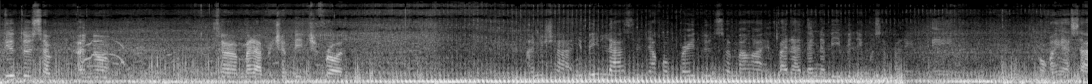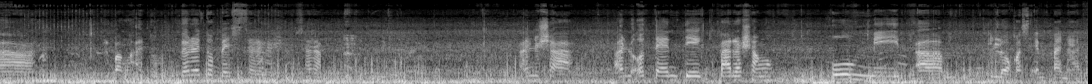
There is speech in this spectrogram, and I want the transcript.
Dito sa, ano, sa malapit siya beachfront. Ano siya, iba yung lasa niya compared dun sa mga empanadang nabibili mo sa palengke. O kaya sa ibang ano. Pero ito best talaga siya. Sarap. Ano siya, ano authentic, para siyang homemade um, Ilocos Empanada.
